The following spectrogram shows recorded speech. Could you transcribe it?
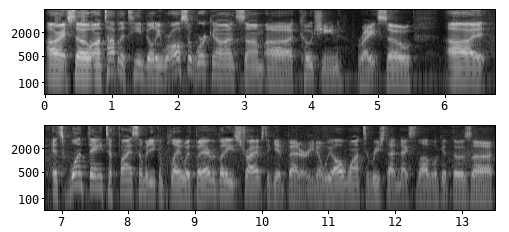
All right. So on top of the team building, we're also working on some uh, coaching. Right. So. Uh, it's one thing to find somebody you can play with, but everybody strives to get better. You know, we all want to reach that next level, get those, uh,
